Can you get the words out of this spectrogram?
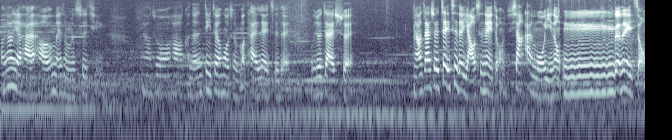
好像也还好，又没什么事情。我想说，哈，可能地震或什么太累之类，我就再睡。然后再睡，这一次的摇是那种像按摩仪那种嗯的那种，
